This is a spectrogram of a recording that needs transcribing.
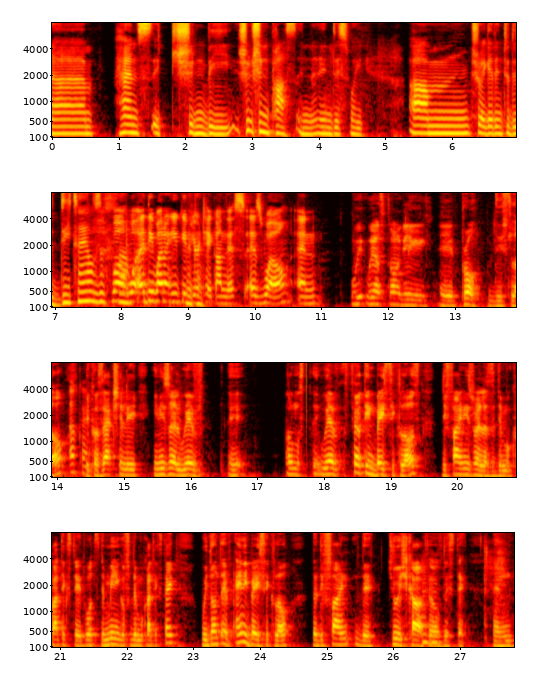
um, hence it shouldn't be sh shouldn't pass in in this way. Um, should I get into the details of? Well, uh, well, Adi, why don't you give okay. your take on this as well, and we, we are strongly uh, pro this law okay. because actually in Israel we have uh, almost we have 13 basic laws define Israel as a democratic state. What's the meaning of a democratic state? We don't have any basic law that define the Jewish character mm -hmm. of the state. And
